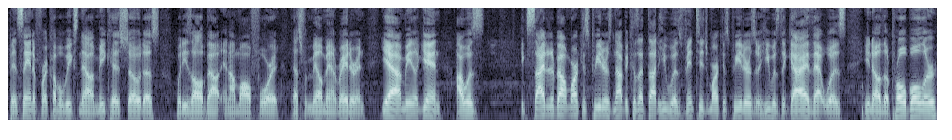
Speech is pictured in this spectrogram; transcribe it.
Been saying it for a couple weeks now. Amik has showed us what he's all about, and I'm all for it. That's from Mailman Raider. And yeah, I mean, again, I was excited about Marcus Peters, not because I thought he was vintage Marcus Peters or he was the guy that was, you know, the Pro Bowler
